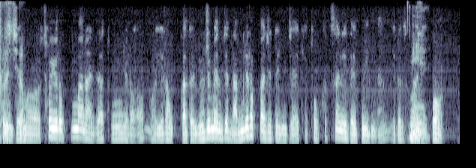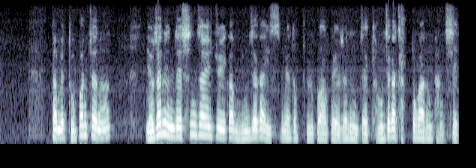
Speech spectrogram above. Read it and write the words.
그렇죠. 이제 뭐 소유럽뿐만 아니라 동유럽 뭐 이런 국가들 요즘에 이제 남유럽까지도 이제 계속 확산이 되고 있는 이런 상황이고 예. 그다음에 두 번째는 여전히 이제 신자유주의가 문제가 있음에도 불구하고 여전히 이제 경제가 작동하는 방식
